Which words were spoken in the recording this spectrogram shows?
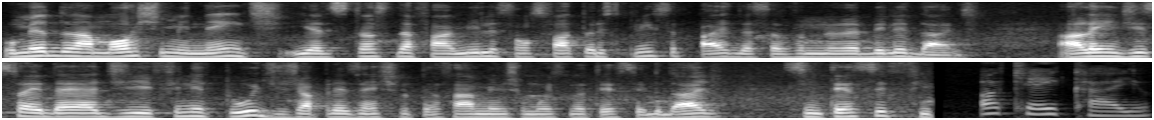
O medo da morte iminente e a distância da família são os fatores principais dessa vulnerabilidade. Além disso, a ideia de finitude, já presente no pensamento de muitos na terceira idade, se intensifica. Ok, Caio.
